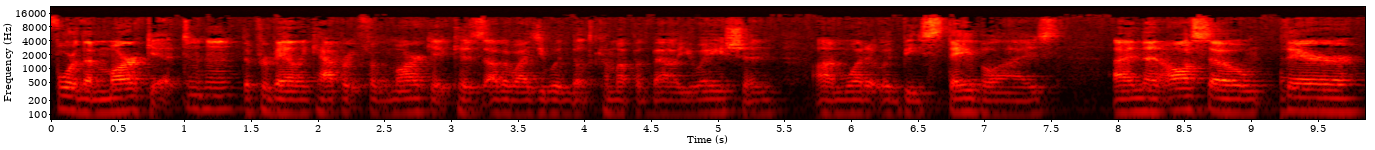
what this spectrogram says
for the market, Mhm. the prevailing cap rate for the market, because otherwise you wouldn't be able to come up with a valuation on what it would be stabilized. And then also there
